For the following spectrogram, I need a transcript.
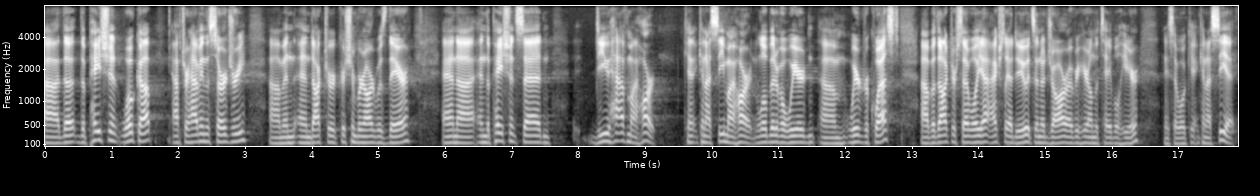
Uh, the, the patient woke up after having the surgery, um, and, and Dr. Christiaan Barnard was there. And, uh, and the patient said, Do you have my heart? Can, can I see my heart? And a little bit of a weird, um, weird request. Uh, but the doctor said, Well, yeah, actually, I do. It's in a jar over here on the table here. And he said, Well, can, can I see it?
